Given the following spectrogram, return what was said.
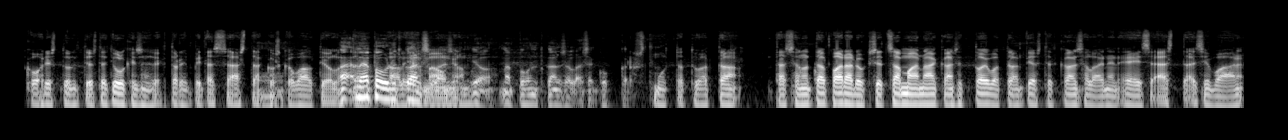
kohdistunut tietysti, että julkisen sektorin pitäisi säästää, no. koska valtiolla mä, mä puhun nyt kansalaisen, joo, mä puhun nyt kansalaisen kukkarosta. Mutta tuota, tässä on tämä paradoksi, että samaan aikaan sitten toivotaan tietysti, että kansalainen ei säästäisi, vaan,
